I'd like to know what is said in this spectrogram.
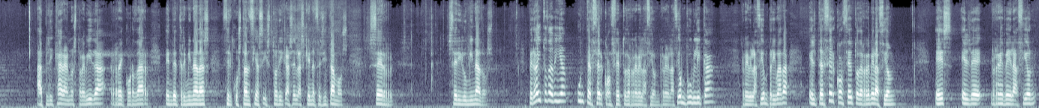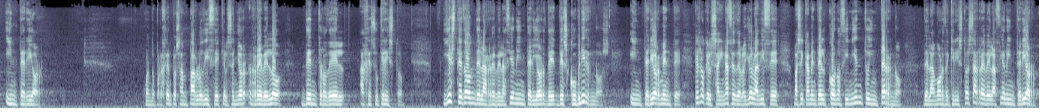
aplicar a nuestra vida, recordar en determinadas circunstancias históricas en las que necesitamos ser, ser iluminados. Pero hay todavía un tercer concepto de revelación, revelación pública, revelación privada. El tercer concepto de revelación es el de revelación interior. Cuando, por ejemplo, San Pablo dice que el Señor reveló dentro de él a Jesucristo. Y este don de la revelación interior, de descubrirnos interiormente, que es lo que el San Ignacio de Loyola dice básicamente el conocimiento interno del amor de Cristo, esa revelación interior,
